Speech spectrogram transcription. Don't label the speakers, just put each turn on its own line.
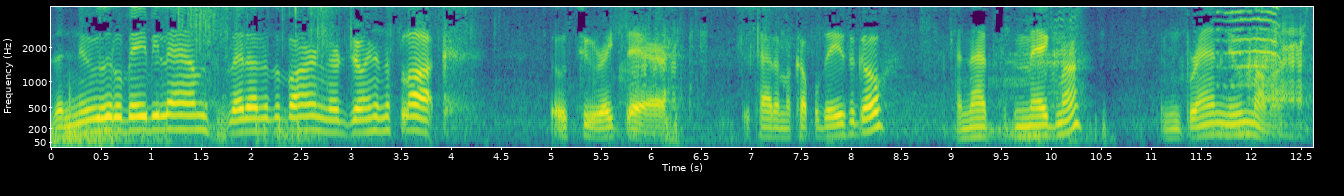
The new little baby lambs let out of the barn. They're joining the flock. Those two right there. Just had them a couple days ago. And that's Magma and brand new mama.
